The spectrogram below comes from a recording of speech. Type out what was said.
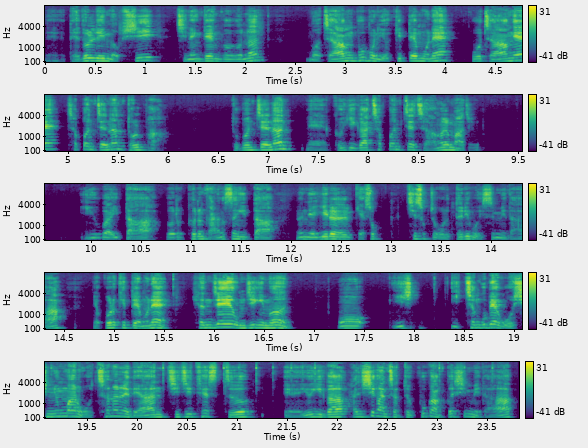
네, 되돌림 없이 진행된 그거는 뭐 저항 부분이었기 때문에 그 저항의 첫 번째는 돌파, 두 번째는 네, 거기가 첫 번째 저항을 맞을 이유가 있다. 그런 가능성이 있다는 얘기를 계속 지속적으로 드리고 있습니다. 예, 그렇기 때문에 현재의 움직임은 어, 2,956만 5천 원에 대한 지지 테스트 예, 여기가 1시간 차트 구간 끝입니다.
